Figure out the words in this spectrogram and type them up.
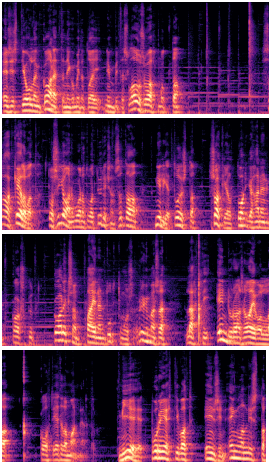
En siis ollenkaan, että niin mitä toi nimi pitäisi lausua, mutta saa kelvata. Tosiaan vuonna 1914 Shackleton ja hänen 28-päinen tutkimusryhmänsä lähti Endurance-laivalla kohti Etelämannerta. Miehet purjehtivat ensin Englannista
